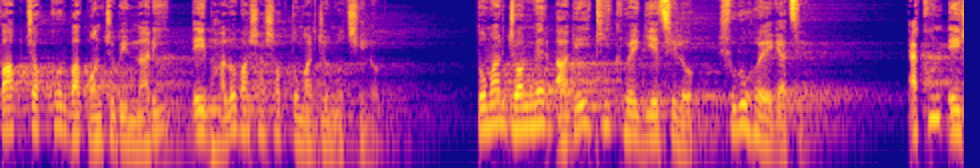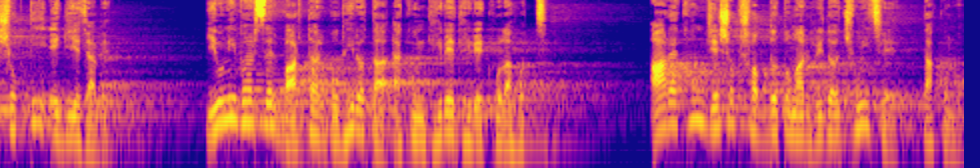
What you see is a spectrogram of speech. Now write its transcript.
পাপ চক্কর বা পঞ্চবীর নারী, এই ভালোবাসা সব তোমার জন্য ছিল। তোমার জন্মের আগেই ঠিক হয়ে গিয়েছিল, শুরু হয়ে গেছে। এখন এই শক্তি এগিয়ে যাবে। ইউনিভার্সের বার্তার গভীরতা এখন ধীরে ধীরে খোলা হচ্ছে। আর এখন যেসব শব্দ তোমার হৃদয় ছুঁইছে, তা কোনো।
